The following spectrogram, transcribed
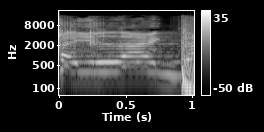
how you like that?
